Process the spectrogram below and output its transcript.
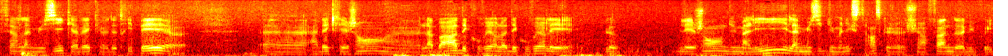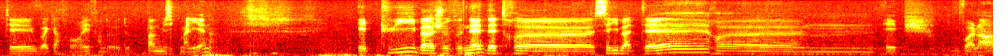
faire de la musique avec, de triper avec les gens là-bas, découvrir, découvrir les, les gens du Mali, la musique du Mali, etc. Parce que je, suis un fan de Lukoité, Ouakar Forêt, enfin de, plein de musique malienne. Et puis, bah, je venais d'être euh, célibataire. Euh, et puis, voilà,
